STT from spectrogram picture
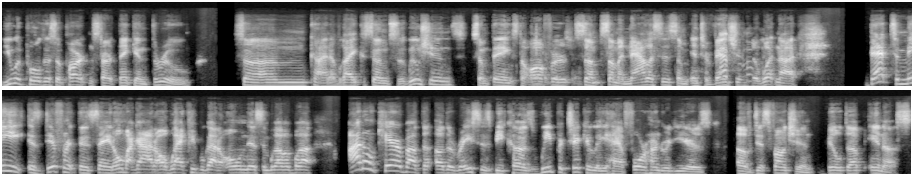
you would pull this apart and start thinking through some kind of like some solutions, some things to offer, some some analysis, some interventions or whatnot. That to me is different than saying, oh my God, all black people got to own this and blah, blah, blah. I don't care about the other races because we particularly have 400 years of dysfunction built up in us.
